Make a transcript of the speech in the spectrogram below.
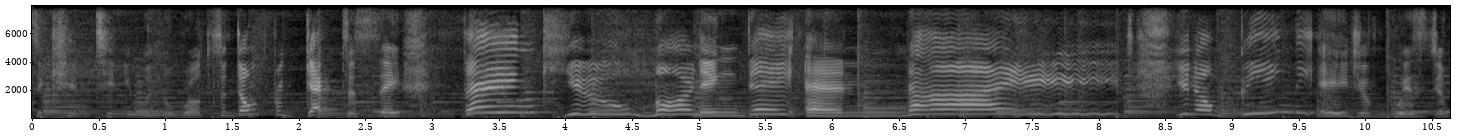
to continue in the world. So don't forget to say thank you morning, day, and night. You know, being the age of wisdom,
